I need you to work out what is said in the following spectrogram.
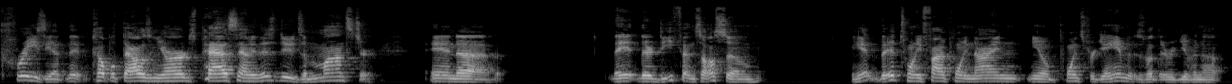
crazy. A couple thousand yards passing. I mean, this dude's a monster. and uh, they their defense also. Yeah, they had twenty five point nine you know points per game is what they were giving up.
